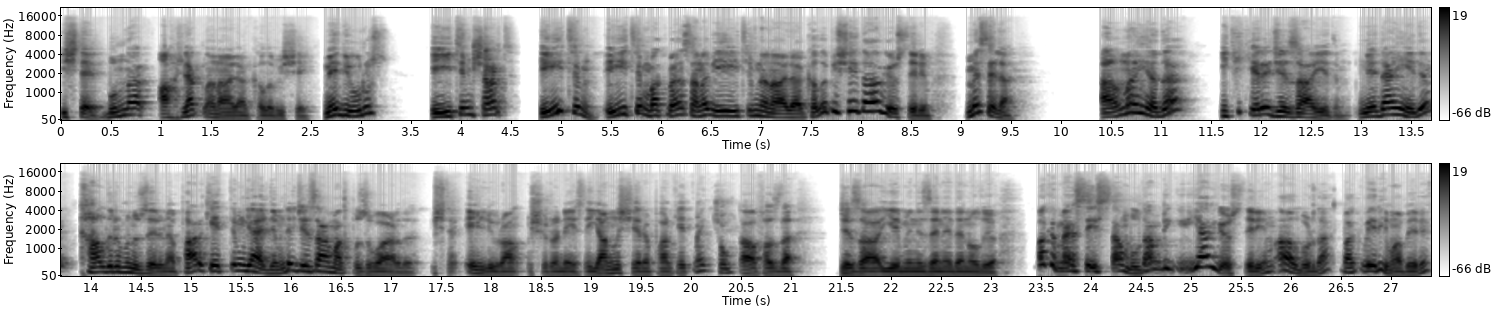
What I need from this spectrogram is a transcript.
İşte bunlar ahlakla alakalı bir şey. Ne diyoruz? Eğitim şart. Eğitim. Eğitim bak ben sana bir eğitimle alakalı bir şey daha göstereyim. Mesela Almanya'da iki kere ceza yedim. Neden yedim? Kaldırımın üzerine park ettim geldiğimde ceza makbuzu vardı. İşte 50 euro 60 euro neyse yanlış yere park etmek çok daha fazla ceza yemenize neden oluyor. Bakın ben size İstanbul'dan bir yer göstereyim. Al burada. Bak vereyim haberi.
